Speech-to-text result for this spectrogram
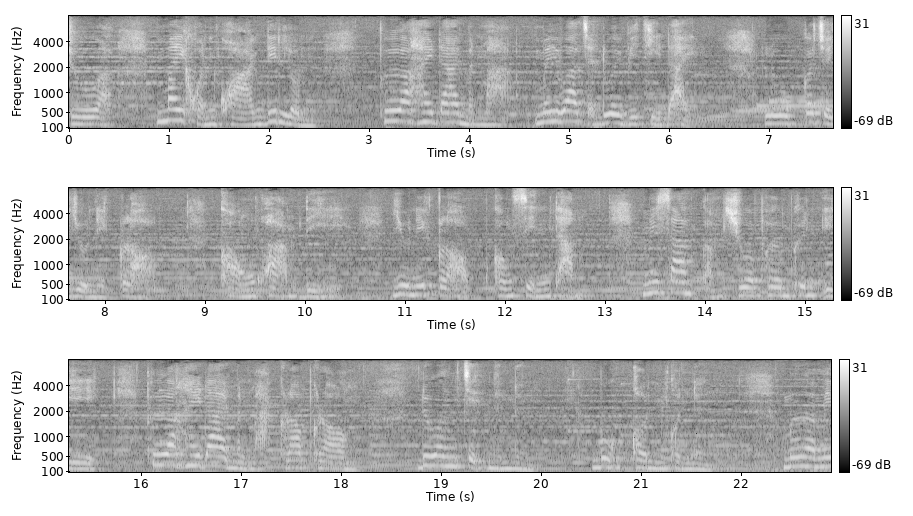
ชั่ว ไม่ขวนขวายดิ้นหล่น เพื่อให้ได้มันมา ไม่ว่าจะด้วยวิธีใด ลูกก็จะอยู่ในกรอบของความดี อยู่ในกรอบของศีลธรรม ไม่สร้างกรรมชั่วเพิ่มขึ้นอีก เพื่อให้ได้มันมาครอบครอง ดวงจิตหนึ่งหนึ่งบุคคลคนหนึ่ง เมื่อไม่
